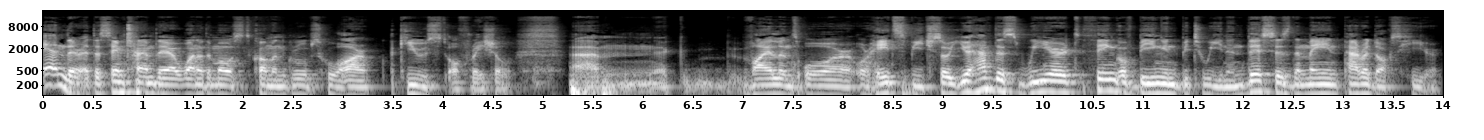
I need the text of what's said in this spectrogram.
And they're at the same time, they are one of the most common groups who are accused of racial um, violence or or hate speech. So you have this weird thing of being in between, and this is the main paradox here.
